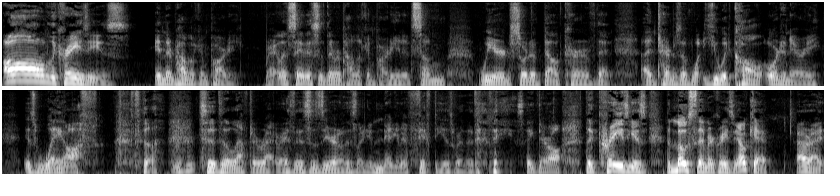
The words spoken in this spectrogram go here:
all the crazies in the Republican Party. Right, let's say this is the Republican Party, and it's some weird sort of bell curve that, uh, in terms of what you would call ordinary, is way off to, the, to, to the left or right. Right, so this is zero. This is like a negative fifty is where the it's like they're all the craziest. The most of them are crazy. Okay, all right.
